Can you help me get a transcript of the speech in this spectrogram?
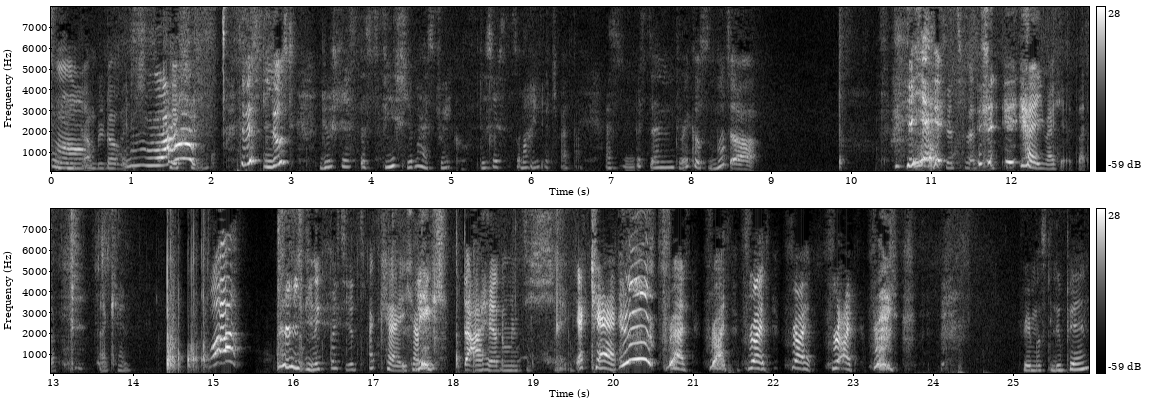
Oh. Dumbledore würde ich küssen. Du bist Lucius. Lucius ist viel schlimmer als Draco. Lucius ist so Mach viel. ich jetzt weiter. Also ein bisschen Dracos Mutter. Weiter. ja, ich mache jetzt weiter. Okay. Nichts passiert. Okay, ich habe. Nicht daher, damit ich. Okay. Fred, Fred, Fred, Fred, Fred, Fred. Remus Lupin.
